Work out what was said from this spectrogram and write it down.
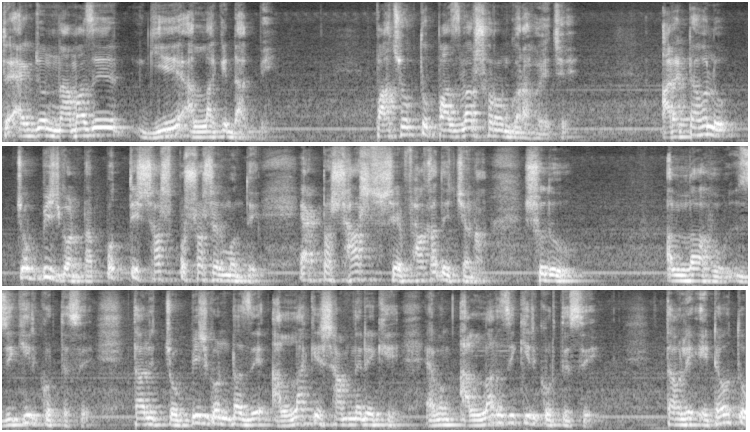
তো একজন নামাজে গিয়ে আল্লাহকে ডাকবে। পাঁচ তো পাঁচবার স্মরণ করা হয়েছে। আরেকটা হলো চব্বিশ ঘণ্টা প্রত্যেক শ্বাস প্রশ্বাসের মধ্যে একটা শ্বাস সে ফাঁকা দিচ্ছে না, শুধু আল্লাহ জিকির করতেছে। তাহলে চব্বিশ ঘণ্টা যে আল্লাহকে সামনে রেখে এবং আল্লাহর জিকির করতেছে, তাহলে এটাও তো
